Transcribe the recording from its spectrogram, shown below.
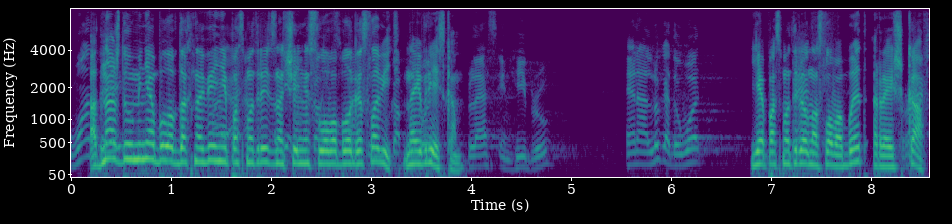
Однажды у меня было вдохновение посмотреть значение слова «благословить» на еврейском. Я посмотрел на слово «бет», «рейш», «каф».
